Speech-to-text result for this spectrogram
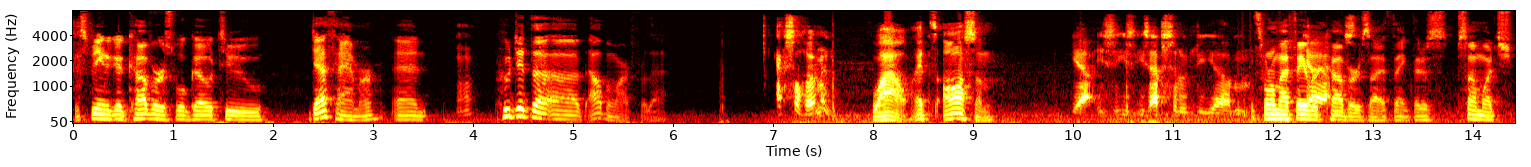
And speaking of good covers, we'll go to Death Hammer. And Mm-hmm. who did the uh, album art for that? Axel Hermann. Wow, it's awesome. Yeah, he's, he's, he's absolutely. Um, It's one of my favorite Yeah. covers. I think there's so much.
